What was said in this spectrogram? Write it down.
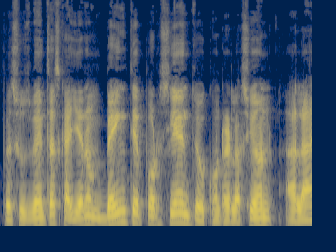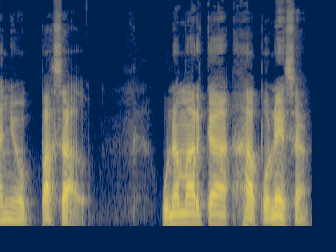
pues sus ventas cayeron 20% con relación al año pasado. Una marca japonesa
